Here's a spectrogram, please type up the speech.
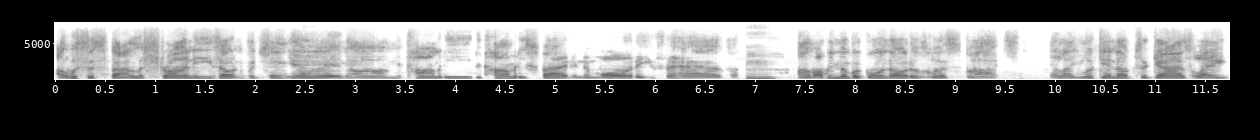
I was the spot Lestrani's out in Virginia, and um, the comedy, the comedy spot in the mall they used to have. hmm Um, I remember going to all those little spots and like looking up to guys like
